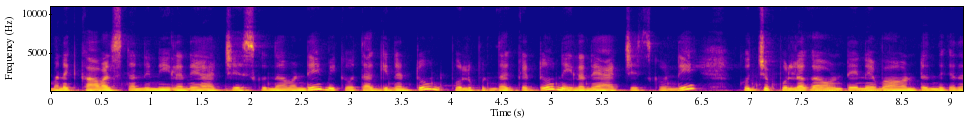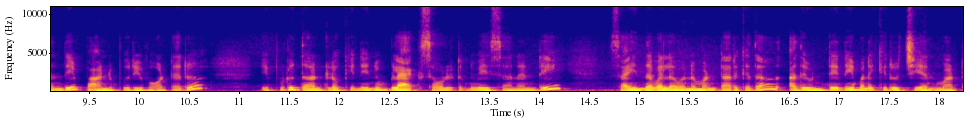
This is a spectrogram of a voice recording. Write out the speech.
మనకి కావాల్సినన్ని నీళ్ళనే యాడ్ చేసుకుందామండి. మీకు తగ్గినట్టు పులుపుని తగ్గట్టు నీళ్ళనే యాడ్ చేసుకోండి. కొంచెం పుల్లగా ఉంటేనే బాగుంటుంది కదండి పానీపూరి వాటర్. ఇప్పుడు దాంట్లోకి నేను బ్లాక్ సాల్ట్ని వేసానండి. సైంధవ లవణం అంటారు కదా అది ఉంటేనే మనకి రుచి అనమాట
